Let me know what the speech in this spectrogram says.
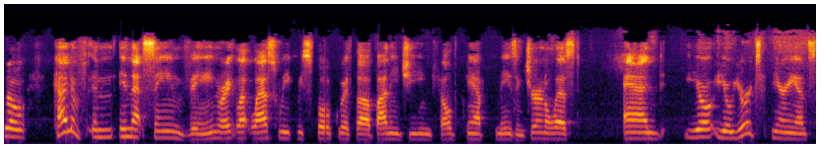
so kind of in, in that same vein, right? Last week we spoke with uh, Bonnie Jean Feldkamp, amazing journalist, and your, your your experience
